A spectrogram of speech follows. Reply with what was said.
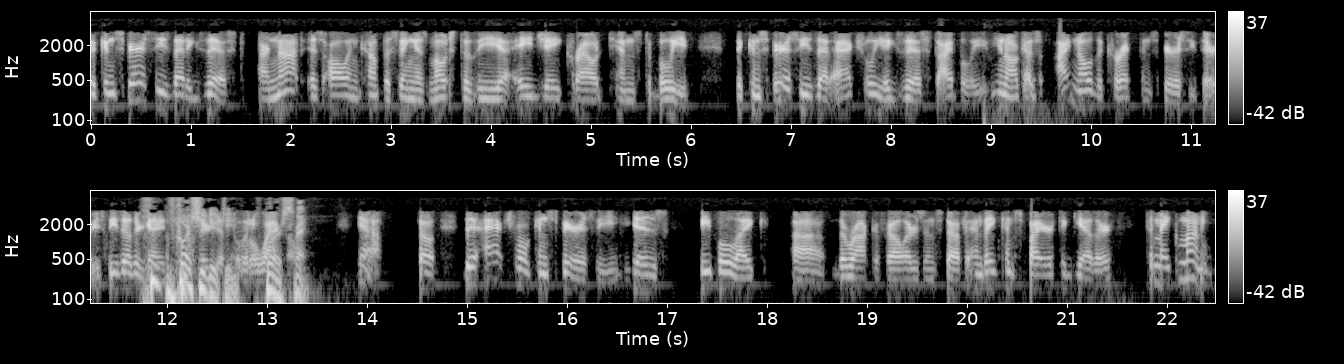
the conspiracies that exist are not as all encompassing as most of the uh, AJ crowd tends to believe. The conspiracies that actually exist, I believe, you know, because I know the correct conspiracy theories. These other guys, of course you know, you do, just Gene. a little of course, wacko. right? Yeah. So the actual conspiracy is people like uh, the Rockefellers and stuff, and they conspire together to make money.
